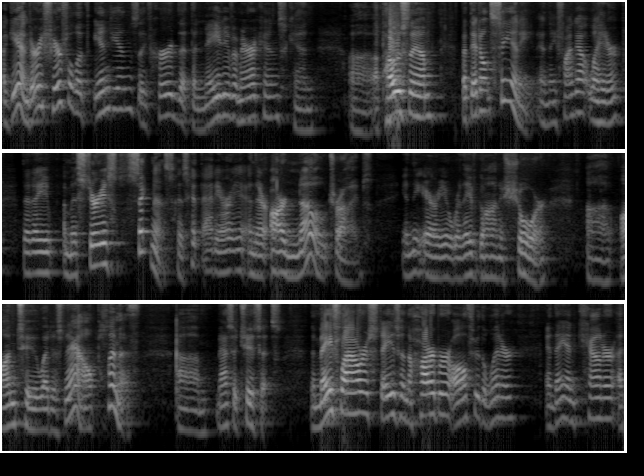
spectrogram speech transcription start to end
Again, very fearful of Indians. They've heard that the Native Americans can uh, oppose them, but they don't see any. And they find out later that a, a mysterious sickness has hit that area, and there are no tribes in the area where they've gone ashore uh, onto what is now Plymouth, um, Massachusetts. The Mayflower stays in the harbor all through the winter, and they encounter a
